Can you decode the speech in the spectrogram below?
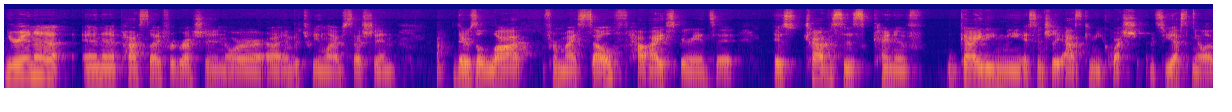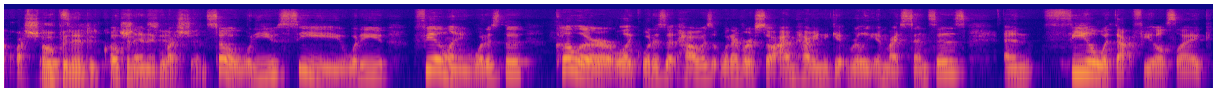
you're in a in a past life regression or uh, in between life session, there's a lot for myself how I experience it is Travis's kind of guiding me, essentially asking me questions. So you asked me a lot of questions. Open-ended questions. Open-ended yeah. questions. So what do you see? What are you feeling? What is the color? Like what is it? How is it? Whatever. So I'm having to get really in my senses and feel what that feels like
